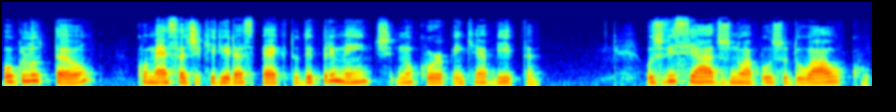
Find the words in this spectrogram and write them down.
O glutão começa a adquirir aspecto deprimente no corpo em que habita. Os viciados no abuso do álcool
